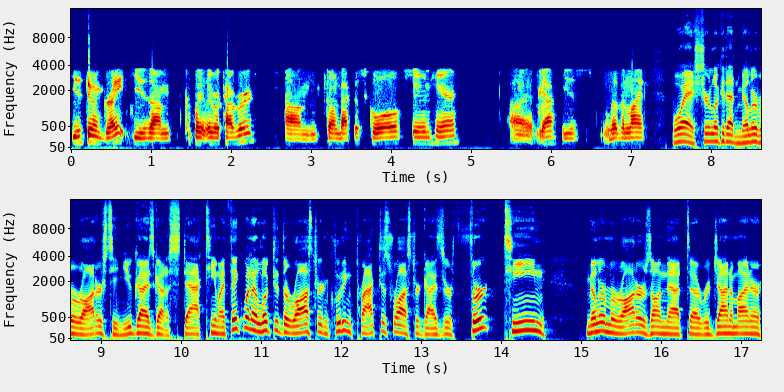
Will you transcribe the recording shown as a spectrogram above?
He's doing great. He's um completely recovered. Um, going back to school soon here. Uh, yeah, he's living life. Boy, I sure look at that Miller Marauders team. You guys got a stacked team. I think when I looked at the roster, including practice roster guys, there are 13 Miller Marauders on that uh, Regina Minor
